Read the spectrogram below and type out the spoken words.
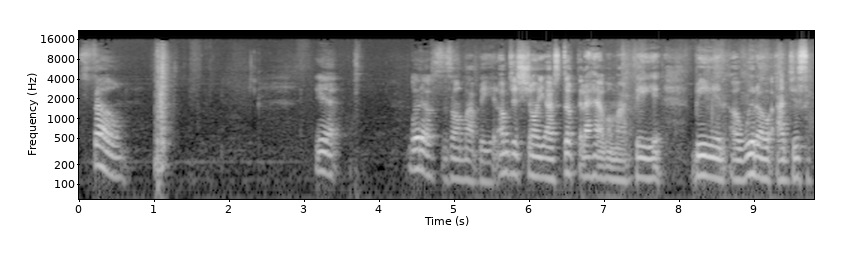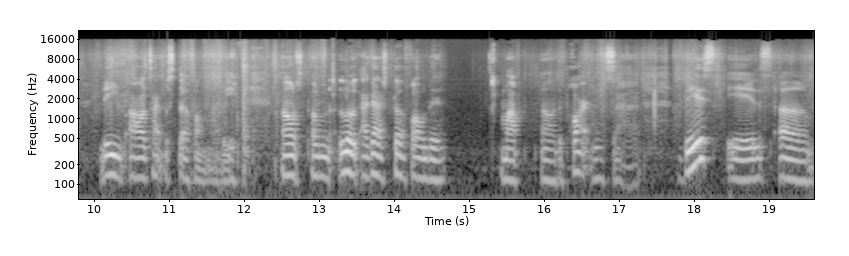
So, yeah. What else is on my bed? I'm just showing y'all stuff that I have on my bed. Being a widow, I just leave all type of stuff on my bed. On, on look, I got stuff on the my uh, the partner side. This is um,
